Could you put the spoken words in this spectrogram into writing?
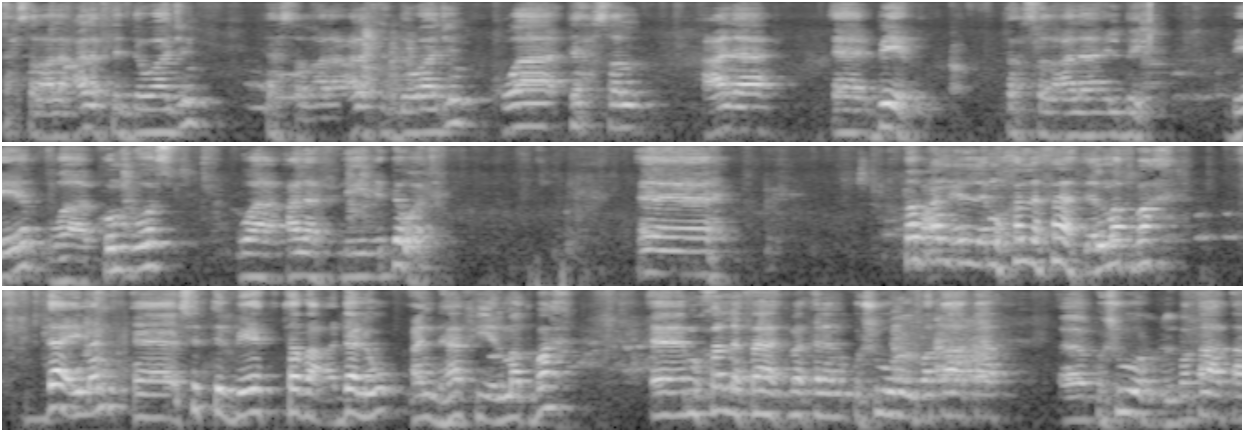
تحصل على علف للدواجن تحصل على علف للدواجن وتحصل على آه، بيض تحصل على البيض. بيض وكومبوست وعلف للدواجن. آه، طبعا المخلفات المطبخ دائما ست البيت تضع دلو عندها في المطبخ. مخلفات مثلا قشور البطاطا آه، قشور البطاطا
